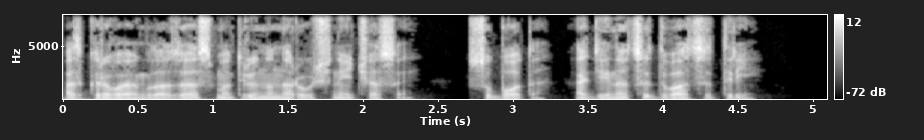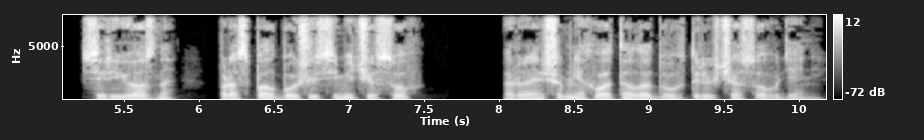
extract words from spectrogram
Открываю глаза, смотрю на наручные часы. Суббота, 11.23. Серьезно? Проспал больше семи часов? Раньше мне хватало двух-трех часов в день.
